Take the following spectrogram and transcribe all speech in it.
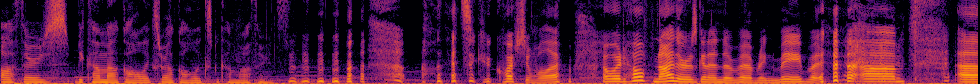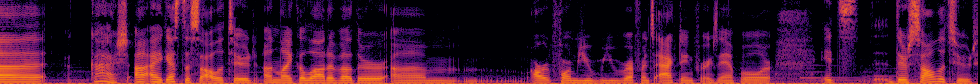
authors become alcoholics or alcoholics become authors? That's a good question. Well, I, I would hope neither is going to end up happening to me, but um, uh, gosh, I, I guess the solitude. Unlike a lot of other um, art forms, you you reference acting, for example, or it's there's solitude.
